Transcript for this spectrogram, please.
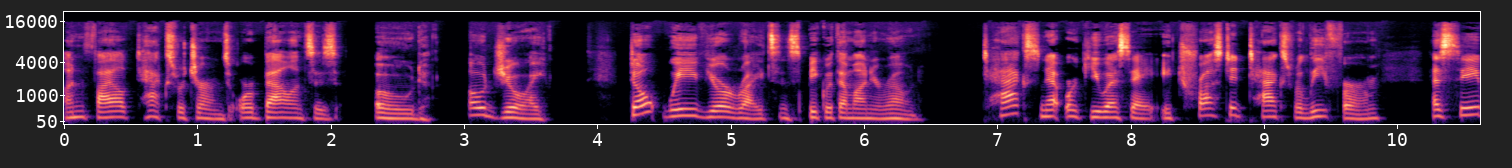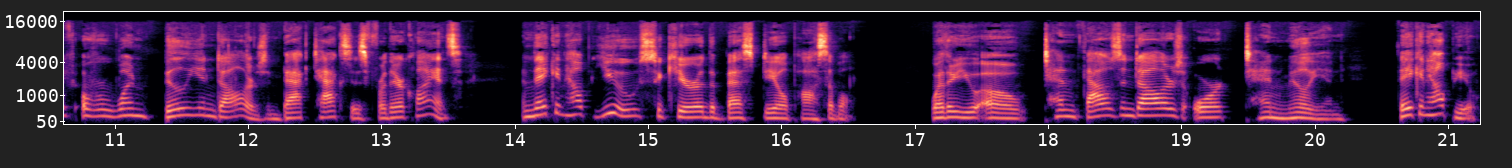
unfiled tax returns or balances owed. Oh, joy. Don't waive your rights and speak with them on your own. Tax Network USA, a trusted tax relief firm, has saved over $1 billion in back taxes for their clients, and they can help you secure the best deal possible. Whether you owe $10,000 or 10 million, they can help you.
